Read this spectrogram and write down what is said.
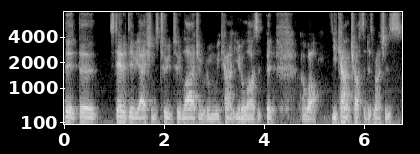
the the standard deviation's too too large and, we can't utilize it. But uh, well, you can't trust it as much as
